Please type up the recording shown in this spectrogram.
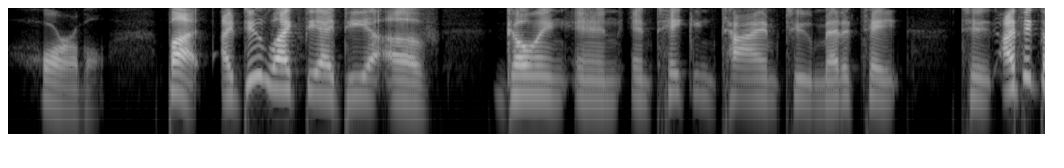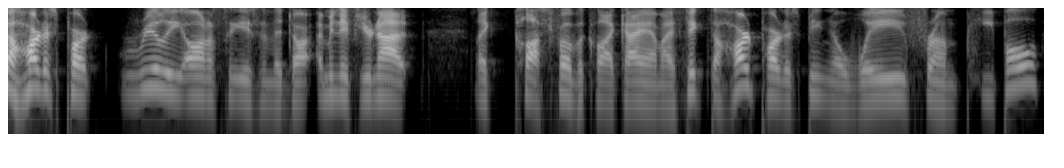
horrible. But I do like the idea of going in and taking time to meditate. To I think the hardest part, really, honestly, is in the dark. I mean, if you're not like claustrophobic like I am. I think the hard part is being away from people.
